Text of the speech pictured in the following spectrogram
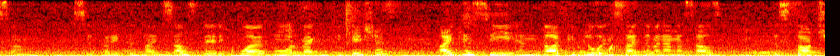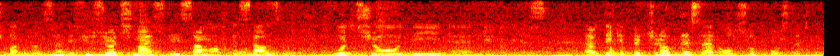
Some separated night cells. They require more magnification. I can see in dark blue inside the banana cells the starch bundles. And if you search nicely, some of the cells would show the uh, nucleus. I'll take a picture of this and also post it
